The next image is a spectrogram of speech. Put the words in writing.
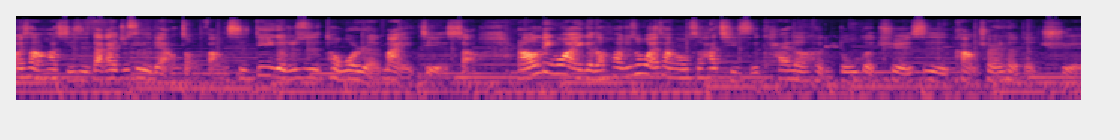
外商的话，其实大概就是两种方式。第一个就是透过人脉介绍，然后另外一个的话就是外商公司它其实开了很多个缺是 contractor 的缺，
